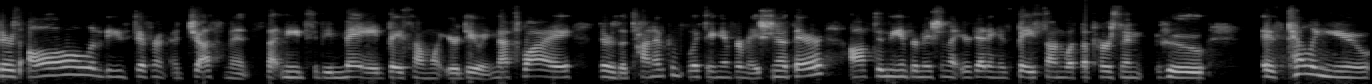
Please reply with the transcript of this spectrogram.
there's all of these different adjustments that need to be made based on what you're doing. That's why there's a ton of conflicting information out there. Often the information that you're getting is based on what the person who is telling you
